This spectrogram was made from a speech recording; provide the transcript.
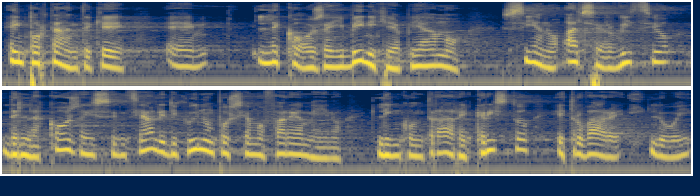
È importante che eh, le cose, i beni che abbiamo siano al servizio della cosa essenziale di cui non possiamo fare a meno, l'incontrare Cristo e trovare in Lui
